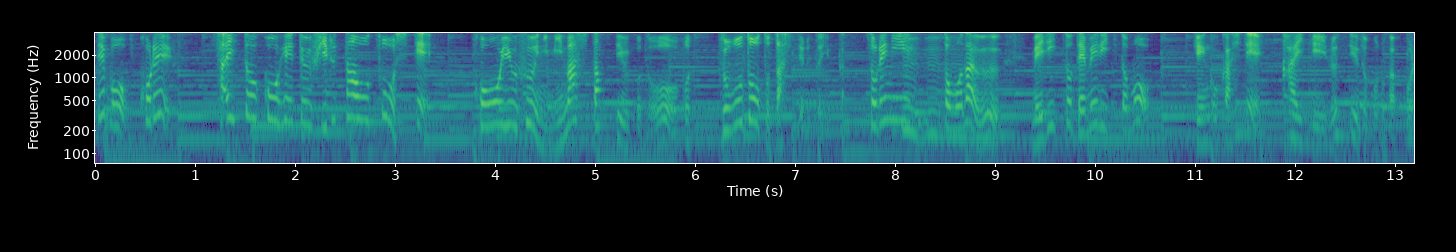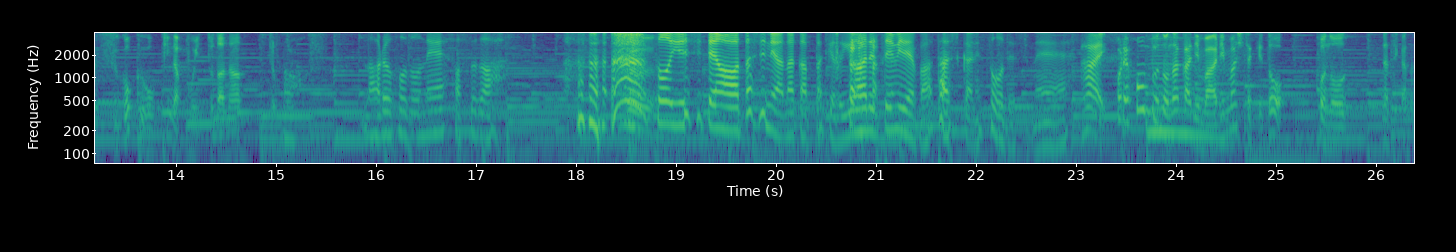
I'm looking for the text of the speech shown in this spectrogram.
でもこれ斎藤浩平というフィルターを通してこういうふうに見ましたっていうことを堂々と出してるというかそれに伴うメリットデメリットも言語化して書いているっていうところがこれすごく大きなポイントだなって思います。なるほどねさすが、うん。そういう視点は私にはなかったけど言われてみれば確かにそうですね。はい、これ本文の中にもありましたけど、このなんていうかな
